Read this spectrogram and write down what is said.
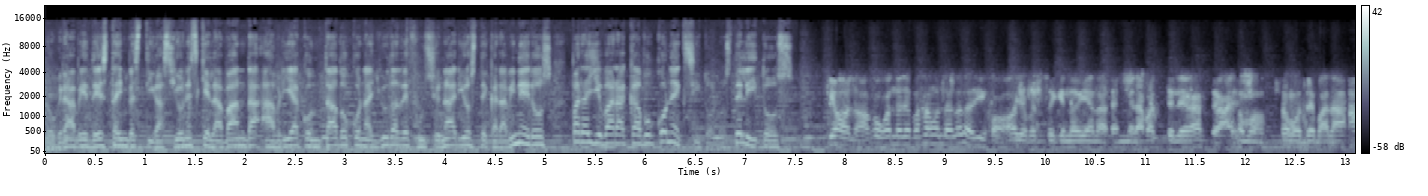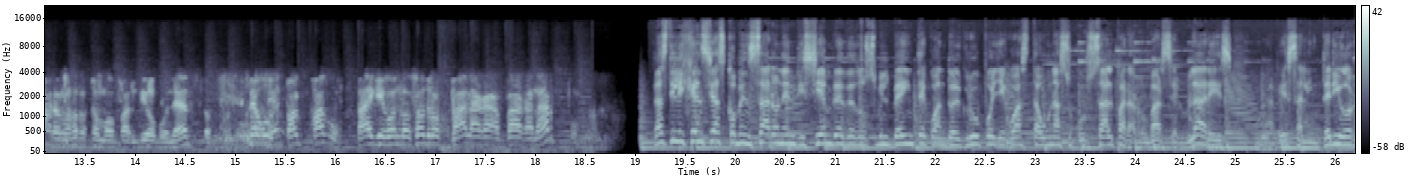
Lo grave de esta investigación es que la banda habría contado con ayuda de funcionarios de carabineros para llevar a cabo con éxito los delitos. Yo loco cuando le pasamos la lona dijo, oye, pensé que no iban a hacerme la parte legal. Ay, somos, somos de palabra, nosotros somos bandidos opulentos. Le gustó al Paco. Sabe que con nosotros va a, va a ganar, pues. Las diligencias comenzaron en diciembre de 2020 cuando el grupo llegó hasta una sucursal para robar celulares. Una vez al interior,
